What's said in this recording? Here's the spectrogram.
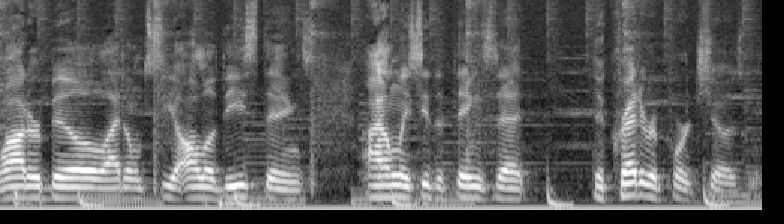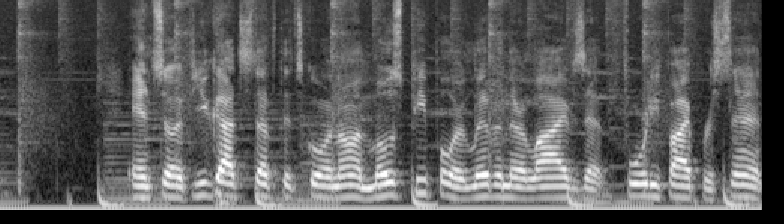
water bill, I don't see all of these things. I only see the things that the credit report shows me. And so if you got stuff that's going on, most people are living their lives at 45%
